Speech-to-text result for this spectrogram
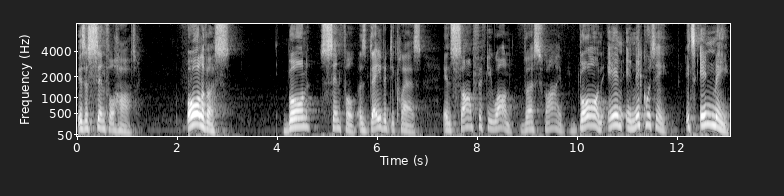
is a sinful heart. All of us born sinful, as David declares in Psalm 51, verse 5. Born in iniquity. It's in me.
